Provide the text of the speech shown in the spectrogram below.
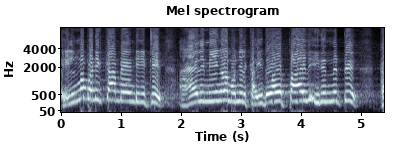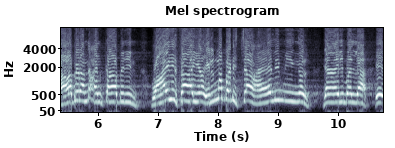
ഇൽമ പഠിക്കാൻ വേണ്ടിയിട്ട് ആലിമീങ്ങളെ മുന്നിൽ കൈതോയപ്പായിൽ ഇരുന്നിട്ട് കാബിറൻ അൻ കാബിരിൻ വായിസായ ഇൽമ പഠിച്ച ആലിമീങ്ങൾ ഞാൻ ആലിമല്ല ഈ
